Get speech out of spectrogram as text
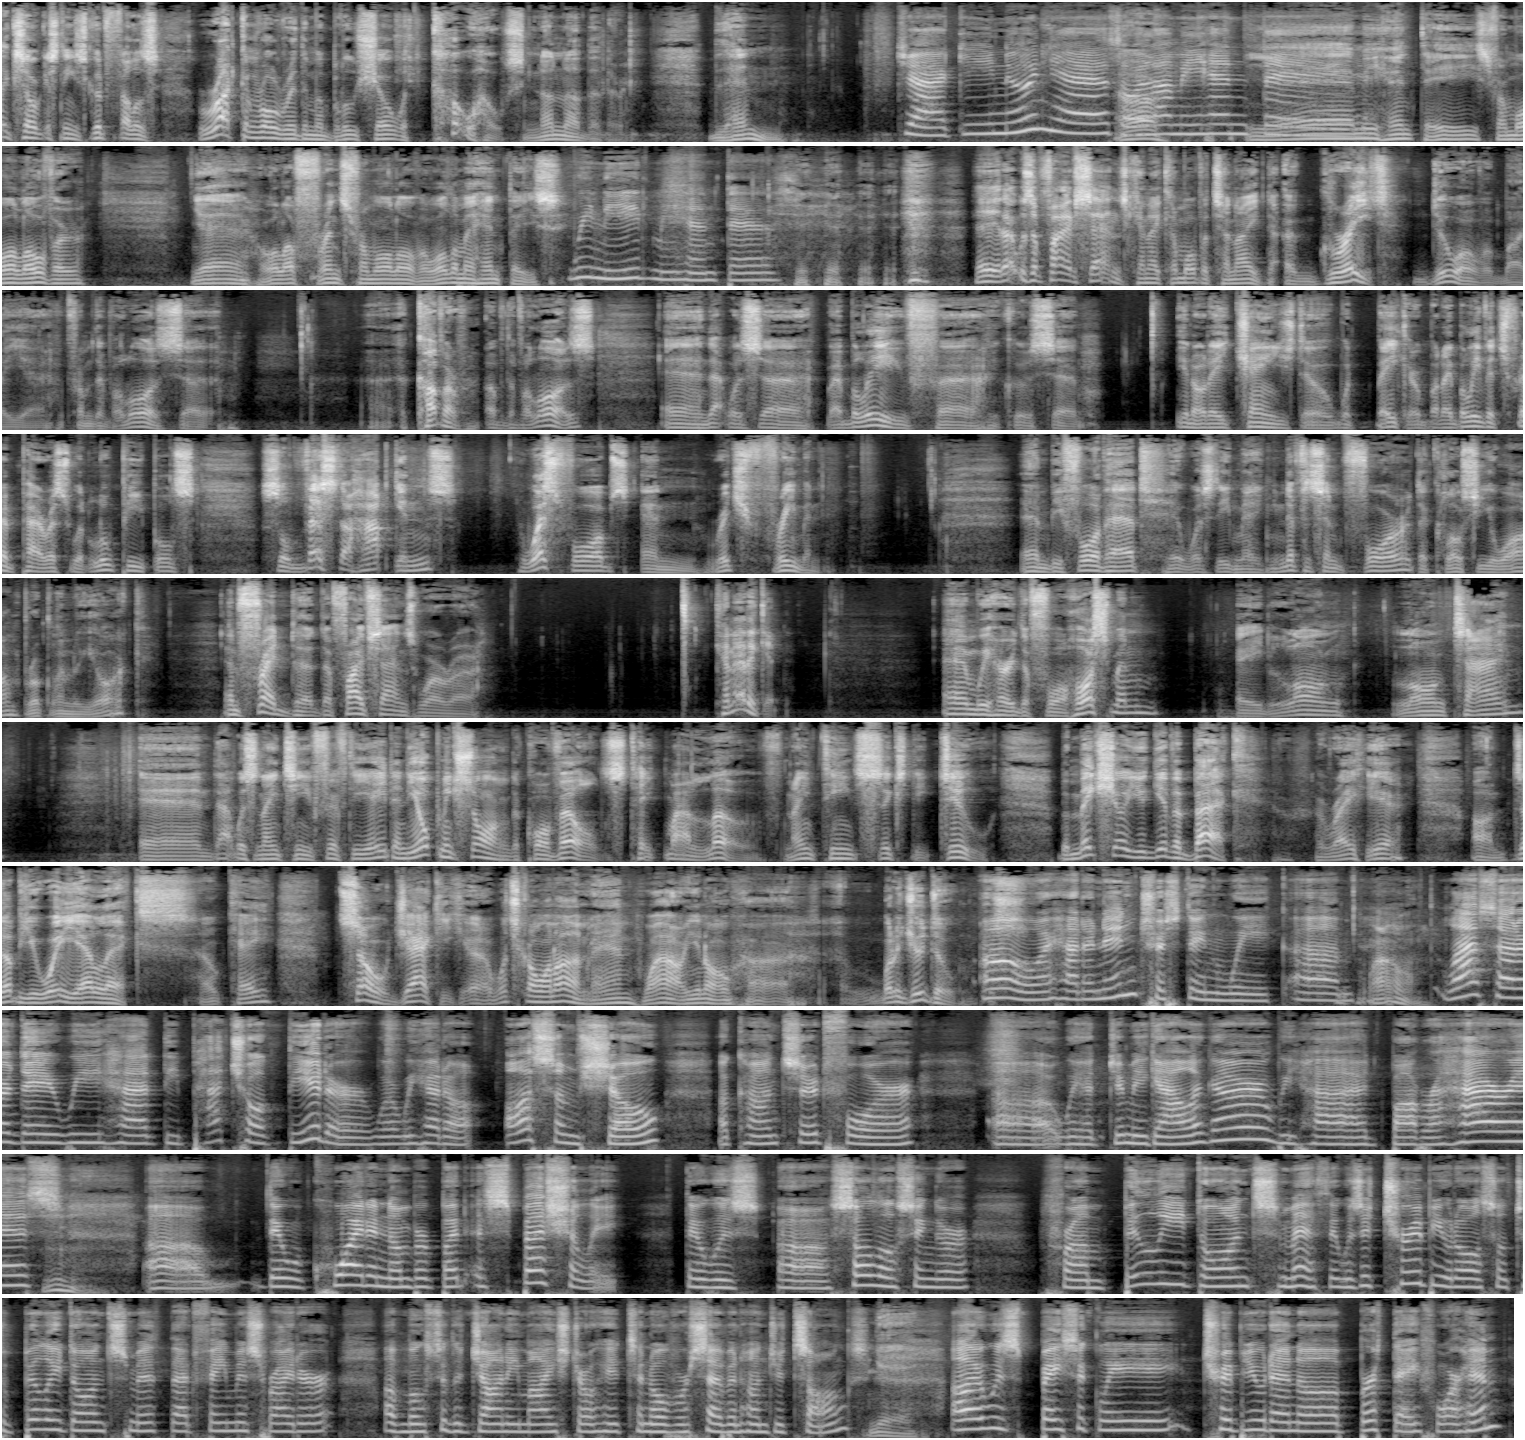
Alex Augustine's Goodfellas Rock and Roll Rhythm and Blues Show with co-host none other than Jackie Nunez. Hola, mi gente. yeah, mi gentes from all over. Yeah, all our friends from all over, all the mi gentes. We need mi gentes. Hey, that was a Five Satins. Can I come over tonight? A great do-over by uh, from the Velours, uh, uh, a cover of the Velours, and that was, uh, I believe, uh, because uh, you know they changed uh, with Baker, but I believe it's Fred Parris with Lou Peebles, Sylvester Hopkins, Wes Forbes, and Rich Freeman. And before that, it was the Magnificent Four, The Closer You Are, Brooklyn, New York. And Fred, uh, the Five Satins were uh, Connecticut. And we heard the Four Horsemen, a long, long time. And that was 1958. And the opening song, the Corvells, Take My Love, 1962. But make sure you give it back right here on WALX. Okay? So, Jackie, uh, what's going on, man? Wow, you know, uh, what did you do? Oh, I had an interesting week. Um, Wow. last Saturday we had the Patchogue Theater where we had a awesome show, a concert for. Uh, we had Jimmy Gallagher, we had Barbara Harris. Uh, there were quite a number, but especially there was a solo singer from Billy Dawn Smith. It was a tribute also to Billy Dawn Smith, that famous writer of most of the Johnny Maestro hits and over 700 songs. Yeah. Uh, it was basically tribute and a birthday for him.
